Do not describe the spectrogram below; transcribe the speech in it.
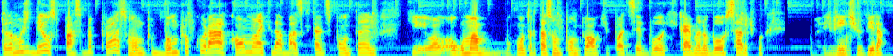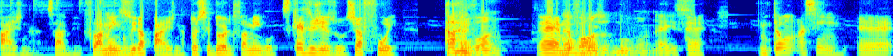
pelo amor de Deus, passa pra próxima. Vamos, vamos procurar qual o moleque da base que tá despontando. Que, alguma contratação pontual que pode ser boa, que caiba no bolso, sabe? Tipo, gente, vira a página, sabe? Flamengo, Isso. vira a página. Torcedor do Flamengo, esquece Jesus, já foi. Move on. É, É, move on. famoso move on. É isso. É. Então, assim, é,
